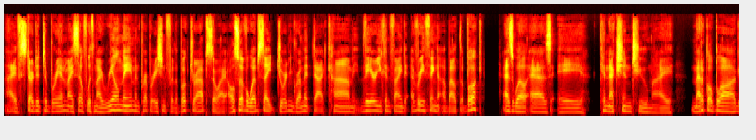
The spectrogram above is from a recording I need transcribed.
I've started to brand myself with my real name in preparation for the book drop. So I also have a website, jordangrumet.com. There you can find everything about the book as well as a connection to my medical blog,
